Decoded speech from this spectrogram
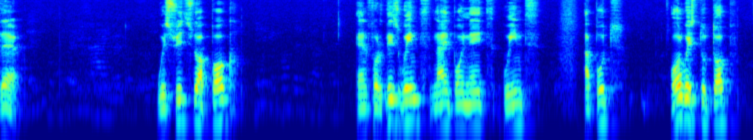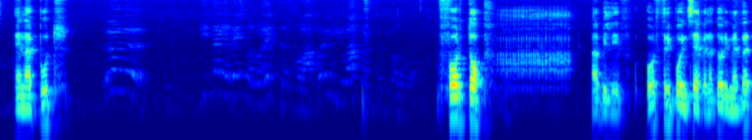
there we switch to a poke and for this wind 9.8 wind I put always two top and I put four top I believe or 3.7 I don't remember.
